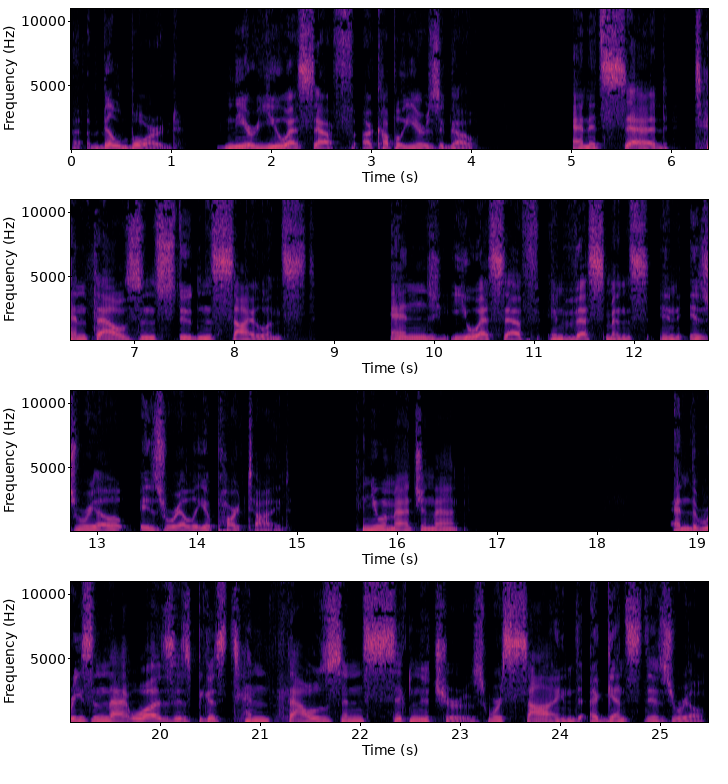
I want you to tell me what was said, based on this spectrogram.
a billboard near USF a couple years ago, and it said 10,000 students silenced. End USF investments in Israel Israeli apartheid. Can you imagine that? And the reason that was is because 10,000 signatures were signed against Israel.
